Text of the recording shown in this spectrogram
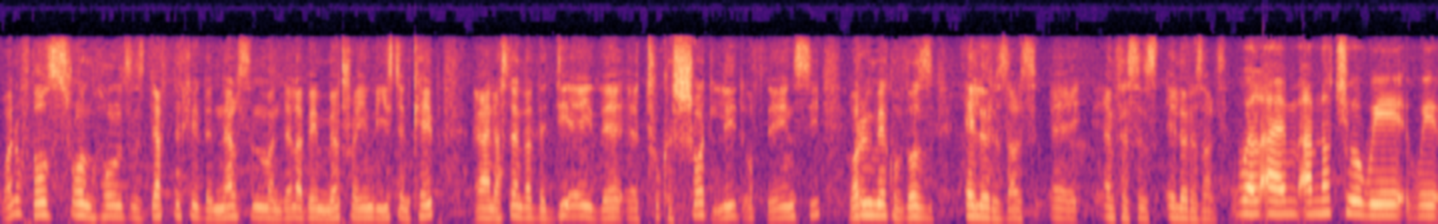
One of those strongholds is definitely the Nelson Mandela Bay Metro in the Eastern Cape. I understand that the DA there uh, took a short lead of the ANC. What do we make of those early results, uh, emphasis early results? Well, I'm, I'm not sure we, we,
